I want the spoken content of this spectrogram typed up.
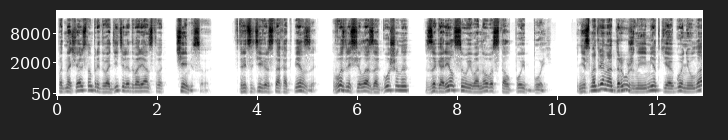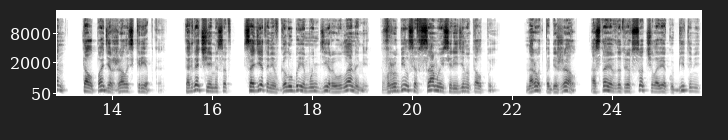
под начальством предводителя дворянства Чемисова. В 30 верстах от Пензы, возле села Загошино, загорелся у Иванова с толпой бой. Несмотря на дружный и меткий огонь улан, толпа держалась крепко. Тогда Чемисов с одетыми в голубые мундиры уланами врубился в самую середину толпы. Народ побежал, оставив до 300 человек убитыми,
